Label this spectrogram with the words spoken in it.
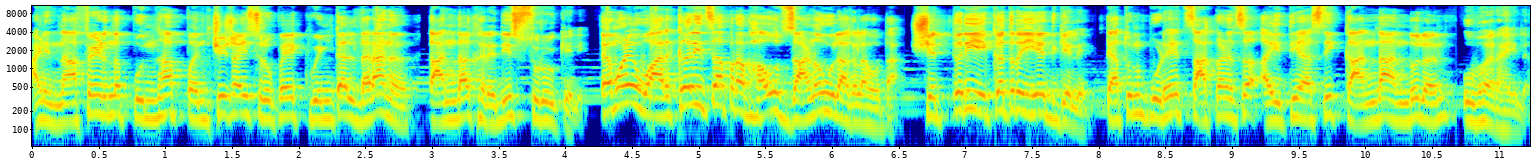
आणि नाफेडनं पुन्हा पंचेचाळीस रुपये क्विंटल दरानं कांदा खरेदी सुरू केली. त्यामुळे वारकरीचा प्रभाव जाणवू लागला होता. शेतकरी एकत्र येत गेले. त्यातून पुढे चाकणचं ऐतिहासिक कांदा आंदोलन उभं राहिलं.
